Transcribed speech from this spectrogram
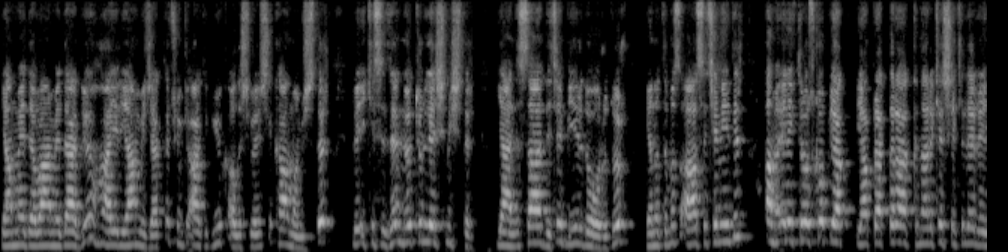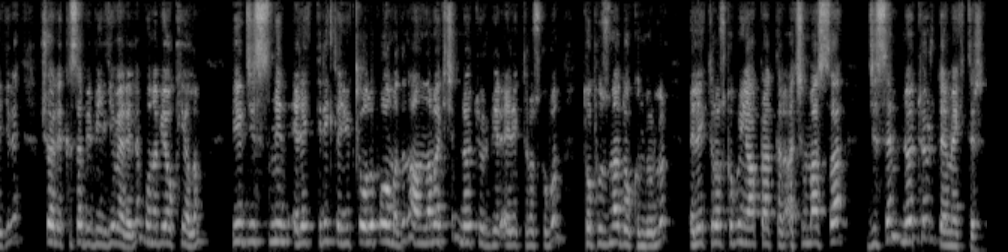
Yanmaya devam eder diyor. Hayır yanmayacaktır. Çünkü artık yük alışverişi kalmamıştır ve ikisi de nötrleşmiştir. Yani sadece bir doğrudur. Yanıtımız A seçeneğidir. Ama elektroskop yaprakları hakkında hareket şekilleriyle ilgili şöyle kısa bir bilgi verelim. Bunu bir okuyalım. Bir cismin elektrikle yüklü olup olmadığını anlamak için nötr bir elektroskopun topuzuna dokundurulur. Elektroskopun yaprakları açılmazsa cisim nötr demektir.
